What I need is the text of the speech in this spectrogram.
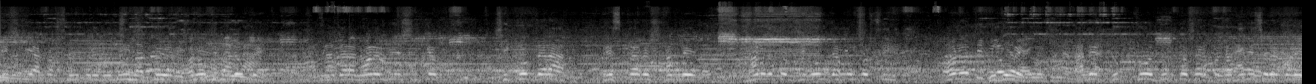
দৃষ্টি আকর্ষণ করে বলছি অনভিযোগে আমরা যারা এমপিএ শিক্ষক শিক্ষক যারা প্রেস ক্লাবের সামনে মানবত জীবনযাপন করছি তাদের দুঃখ, দুর্দশার কথা বিবেচনা করে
